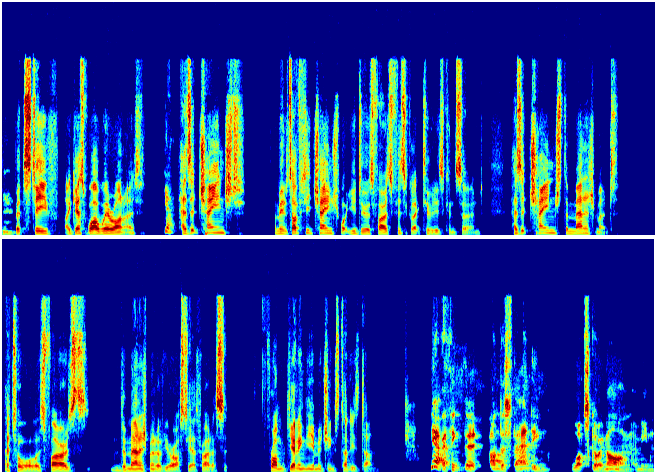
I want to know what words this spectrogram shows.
Mm. But Steve, I guess while we're on it, Yeah. has it changed? I mean, it's obviously changed what you do as far as physical activity is concerned. Has it changed the management at all as far as the management of your osteoarthritis from getting the imaging studies done? Yeah, I think that understanding what's going on. I mean,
